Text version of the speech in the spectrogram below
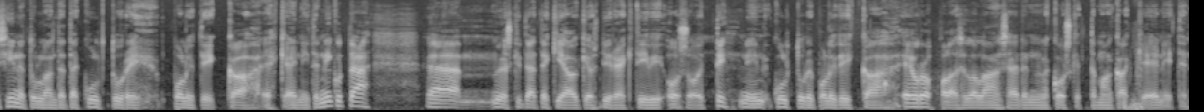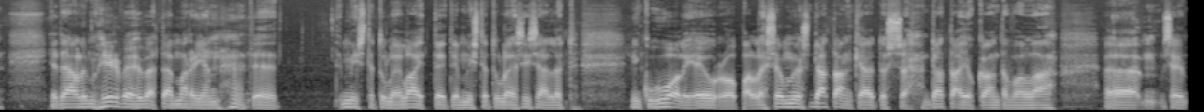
siinä tullaan tätä kulttuuripolitiikkaa ehkä eniten. Niin kuin tämä myöskin tämä tekijäoikeusdirektiivi osoitti, niin kulttuuripolitiikkaa eurooppalaisella lainsäädännöllä koskettamaan kaikkein eniten. Ja tämä oli hirveän hyvä tämä Marian mistä tulee laitteet ja mistä tulee sisällöt, niin kuin huoli Euroopalle. Se on myös datan käytössä, data, joka on tavallaan se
